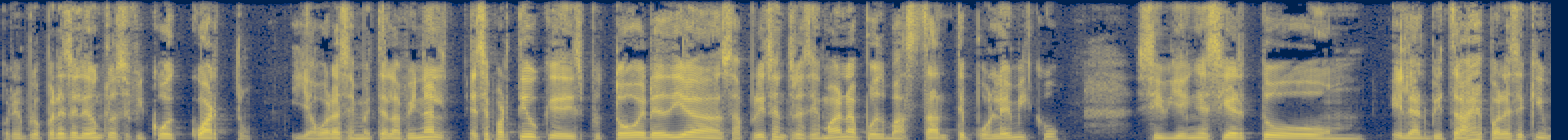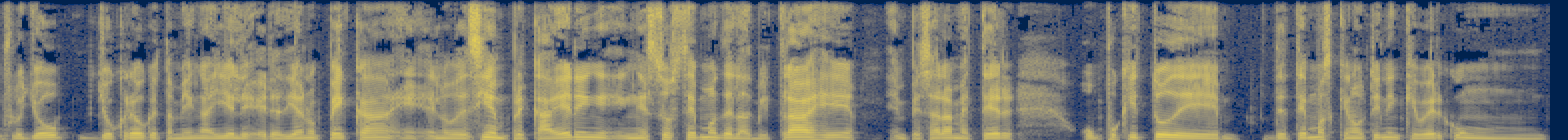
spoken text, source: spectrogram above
por ejemplo, Pérez León clasificó de cuarto y ahora se mete a la final. Ese partido que disputó Heredia Saprissa entre semana, pues bastante polémico. Si bien es cierto, el arbitraje parece que influyó, yo creo que también ahí el Herediano peca en, lo de siempre, caer en estos temas del arbitraje, empezar a meter un poquito de, de temas que no tienen que ver con,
